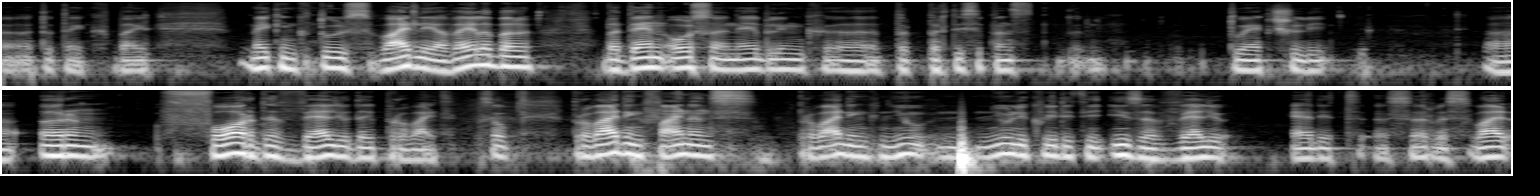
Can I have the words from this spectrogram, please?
uh, to take by making tools widely available but then also enabling uh, participants to actually uh, earn for the value they provide. So providing finance, providing new, new liquidity is a value added uh, service while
